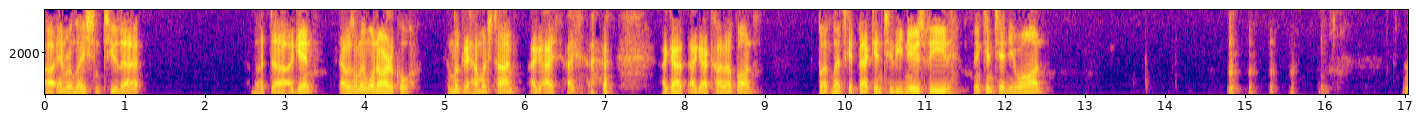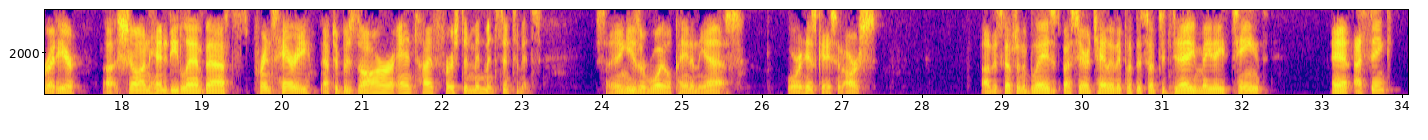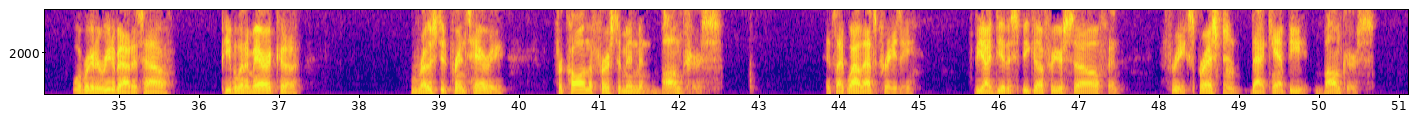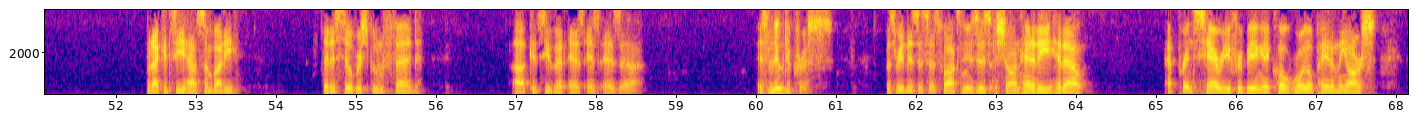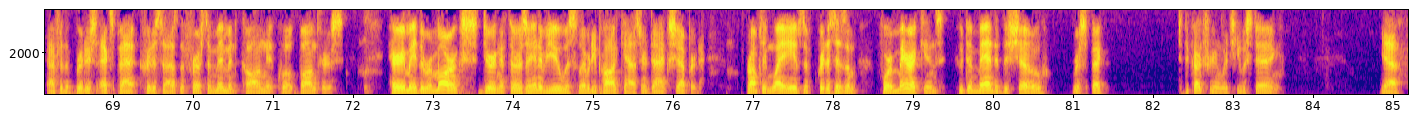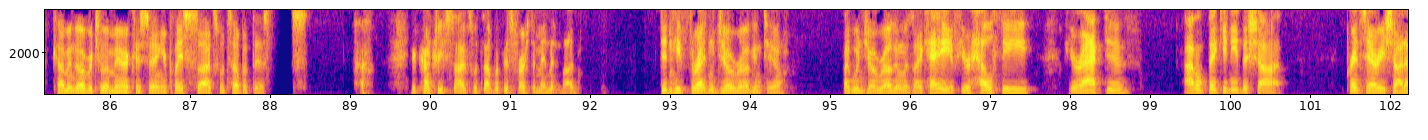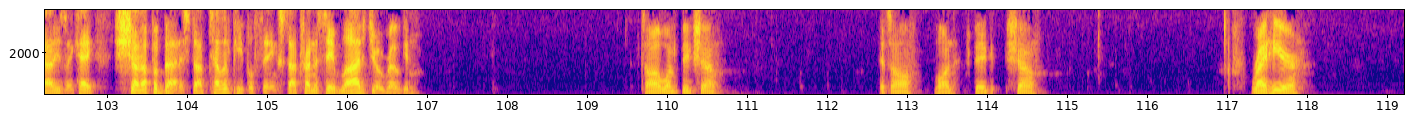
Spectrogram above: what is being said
uh, in relation to that. But uh, again, that was only one article and look at how much time I I I, I got I got caught up on. But let's get back into the news feed and continue on. right here. Uh, Sean Hannity lambasts Prince Harry after bizarre anti First Amendment sentiments, saying he's a royal pain in the ass, or in his case, an arse. Uh, this comes from The Blaze. It's by Sarah Taylor. They put this up today, May 18th. And I think what we're going to read about is how people in America roasted Prince Harry for calling the First Amendment bonkers. It's like, wow, that's crazy. The idea to speak up for yourself and free expression, that can't be bonkers. But I could see how somebody that is silver spoon fed uh, could see that as as as uh, as ludicrous. Let's read this. It says Fox News' Sean Hannity hit out at Prince Harry for being a quote royal pain in the arse after the British expat criticized the First Amendment, calling it quote bonkers. Harry made the remarks during a Thursday interview with celebrity podcaster Dax Shepard, prompting waves of criticism for Americans who demanded the show respect to the country in which he was staying. Yeah, coming over to America saying, Your place sucks. What's up with this? Your country sucks. What's up with this First Amendment, bud? Didn't he threaten Joe Rogan too? Like when Joe Rogan was like, Hey, if you're healthy, if you're active, I don't think you need the shot. Prince Harry shot out. He's like, Hey, shut up about it. Stop telling people things. Stop trying to save lives, Joe Rogan. It's all one big show. It's all one big show. Right here,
